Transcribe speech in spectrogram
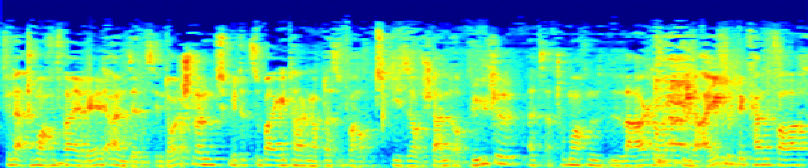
für eine atomwaffenfreie Welt einsetze. In Deutschland mit dazu beigetragen habe, dass überhaupt dieser Standort Büchel als Atomwaffenlager in der Eifel bekannt war.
